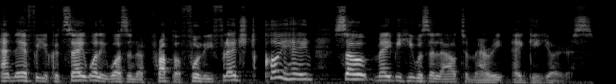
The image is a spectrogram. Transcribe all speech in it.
And therefore you could say, well, he wasn't a proper, fully fledged Kohen, so maybe he was allowed to marry a Gioris.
